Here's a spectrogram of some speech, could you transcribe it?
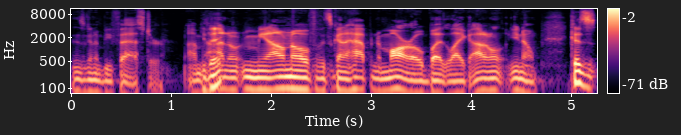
is going to be faster. Um, I mean, I don't. I mean, I don't know if it's going to happen tomorrow, but like, I don't. You know, because.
